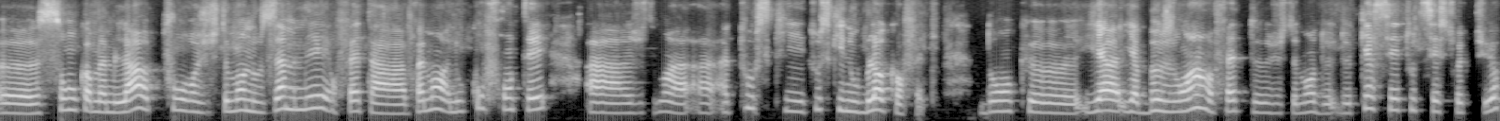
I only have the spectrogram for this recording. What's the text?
euh, sont quand même là pour justement nous amener en fait à vraiment nous confronter à justement à, tout ce qui nous bloque en fait. Donc euh, il y, a, besoin en fait de, casser toutes ces structures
